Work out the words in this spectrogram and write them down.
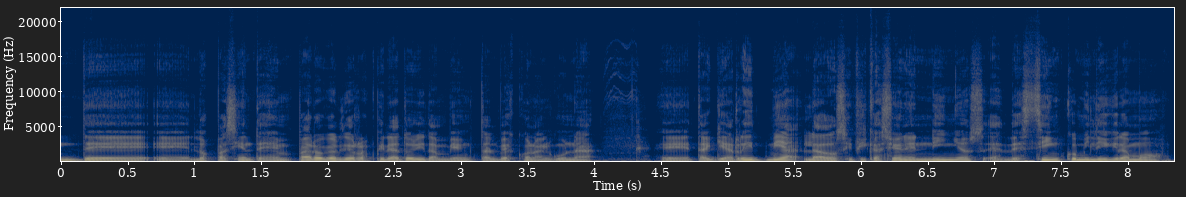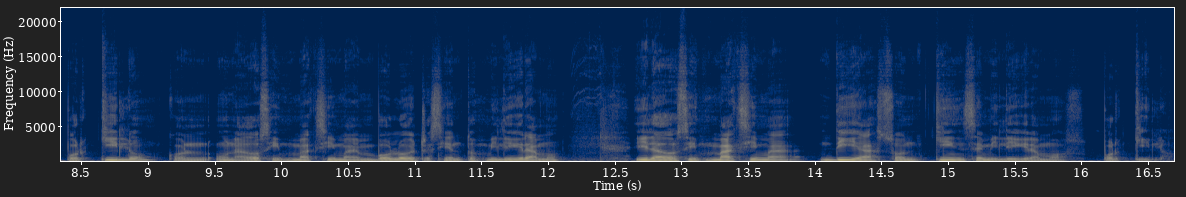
de eh, los pacientes en paro cardiorrespiratorio y también tal vez con alguna eh, taquiarritmia. La dosificación en niños es de 5 miligramos por kilo, con una dosis máxima en bolo de 300 miligramos, y la dosis máxima día son 15 miligramos por kilo.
